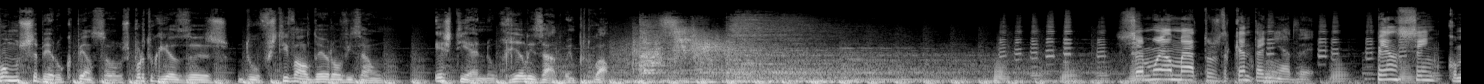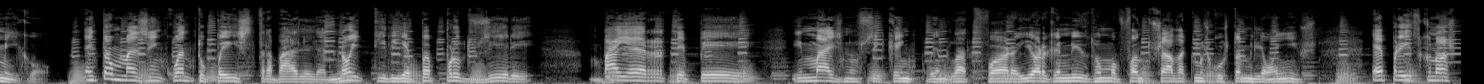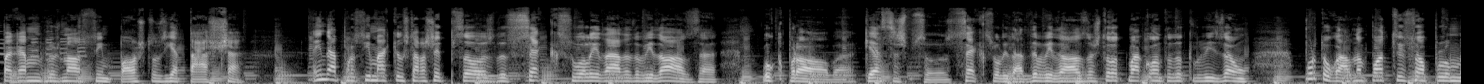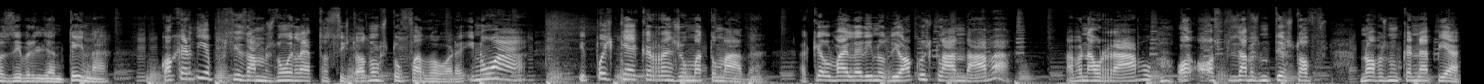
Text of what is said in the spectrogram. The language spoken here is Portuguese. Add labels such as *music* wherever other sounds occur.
Fomos saber o que pensam os portugueses do Festival da Eurovisão, este ano realizado em Portugal. Samuel Matos de Cantanhede, pensem comigo. Então, mas enquanto o país trabalha noite e dia para produzir, vai a RTP e mais não sei quem que de lá de fora e organiza uma fantochada que nos custa milhões. É para isso que nós pagamos os nossos impostos e a taxa. Ainda por cima aquilo estava cheio de pessoas de sexualidade duvidosa, o que prova que essas pessoas de sexualidade duvidosa estão a tomar conta da televisão. Portugal não pode ser só plumas e brilhantina. Qualquer dia precisamos de um eletricista ou de um estufador e não há. E depois quem é que arranja uma tomada? Aquele bailarino de óculos que lá andava? A abanar o rabo? Ou, ou se precisávamos meter estofos novos num canapié?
